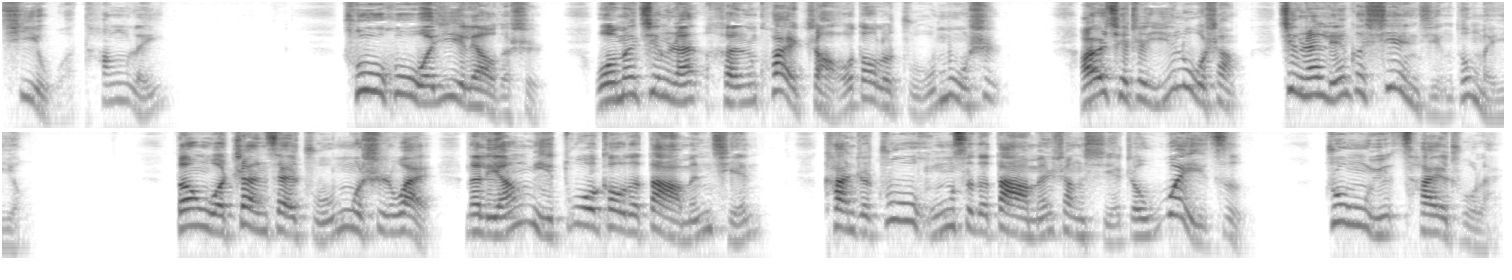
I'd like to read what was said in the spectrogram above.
替我趟雷。出乎我意料的是，我们竟然很快找到了主墓室，而且这一路上。竟然连个陷阱都没有。当我站在主墓室外那两米多高的大门前，看着朱红色的大门上写着“魏”字，终于猜出来，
